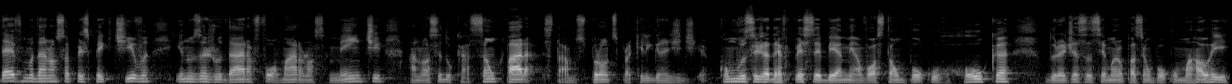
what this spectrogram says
deve mudar nossa perspectiva e nos ajudar a formar a nossa mente, a nossa educação para estarmos prontos para aquele grande dia. Como você já deve perceber, a minha voz está um pouco rouca. Durante essa semana eu passei um pouco mal e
